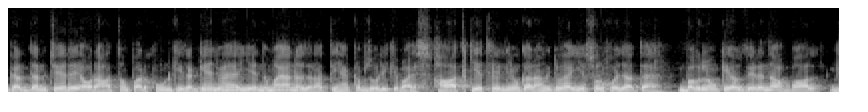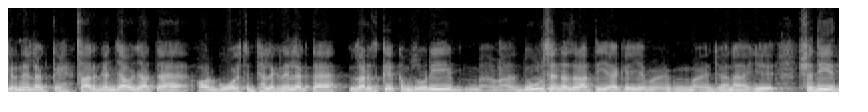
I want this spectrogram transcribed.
गर्दन, चेहरे और हाथों पर खून की रगें जो है ये नुमाया नज़र आती हैं कमज़ोरी के बायस। हाथ की हथेलियों का रंग जो है ये सुर्ख हो जाता है, बगलों के और जेर नाफ बाल गिरने लगते हैं। सर गंजा हो जाता है और गोश्त ढलकने लगता है। गर्ज के कमज़ोरी दूर से नज़र आती है कि ये जो है ना, ये शदीद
